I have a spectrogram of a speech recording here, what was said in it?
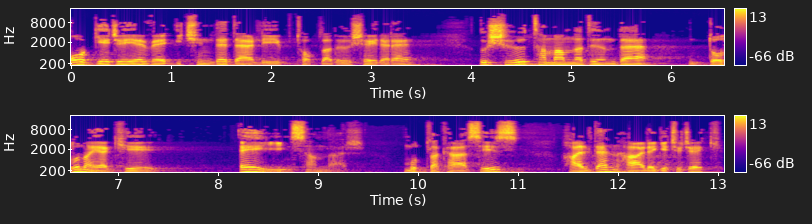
o geceye ve içinde derleyip topladığı şeylere, ışığı tamamladığında dolunaya ki, ey insanlar, mutlaka siz halden hale geçecek,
